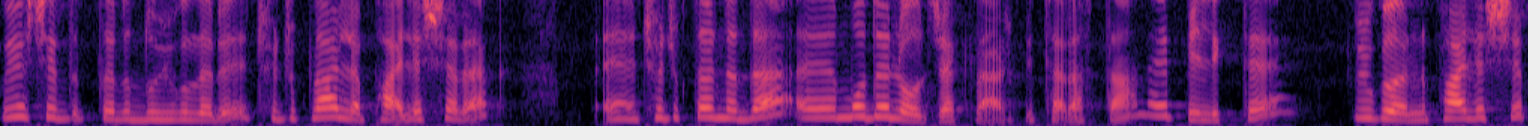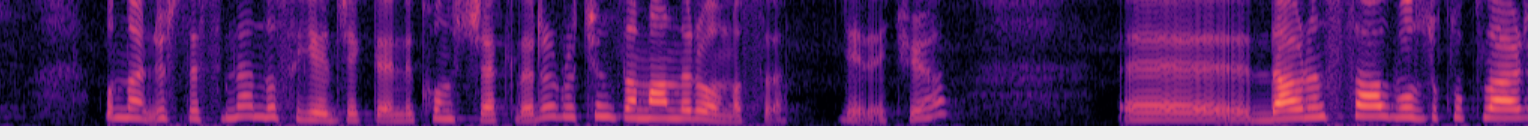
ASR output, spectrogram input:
Bu yaşadıkları duyguları çocuklarla paylaşarak e, çocuklarına da e, model olacaklar bir taraftan. Hep birlikte duygularını paylaşıp bunların üstesinden nasıl geleceklerini konuşacakları rutin zamanları olması gerekiyor. Ee, davranışsal bozukluklar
